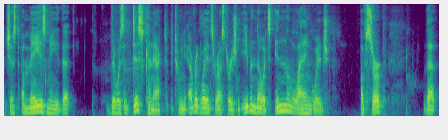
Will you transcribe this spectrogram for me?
just amaze me that there was a disconnect between Everglades restoration, even though it's in the language of CERP, that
